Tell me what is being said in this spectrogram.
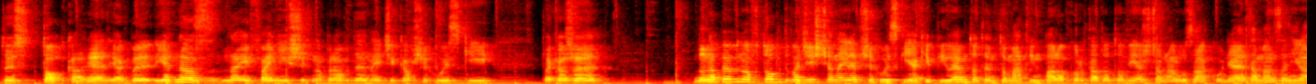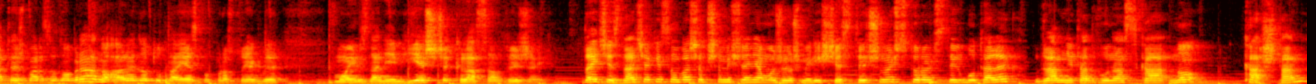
To jest topka, nie? Jakby jedna z najfajniejszych, naprawdę najciekawszych whisky. Taka, że no na pewno w top 20 najlepszych whisky jakie piłem, to ten Tomatin Palo Cortado to wjeżdża na luzaku, nie? Ta Manzanilla też bardzo dobra, no ale no tutaj jest po prostu jakby moim zdaniem jeszcze klasa wyżej. Dajcie znać, jakie są Wasze przemyślenia, może już mieliście styczność z którąś z tych butelek? Dla mnie ta dwunastka, no kasztan,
